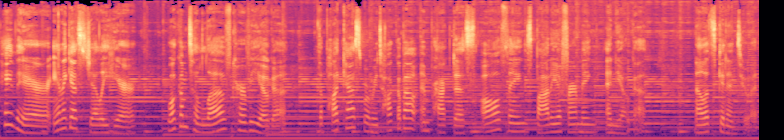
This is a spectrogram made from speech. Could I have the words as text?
Hey there, Anna Guest-Jelley here. Welcome to Love Curvy Yoga, the podcast where we talk about and practice all things body affirming and yoga. Now let's get into it.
